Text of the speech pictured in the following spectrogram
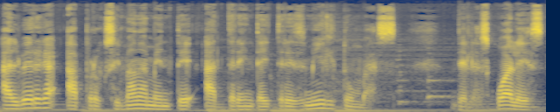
alberga aproximadamente a 33.000 tumbas, de las cuales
